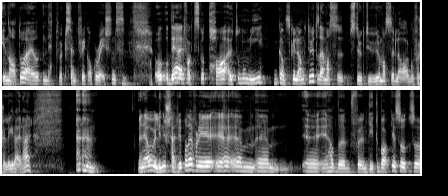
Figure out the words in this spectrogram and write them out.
i, Nato, er jo network-centric operations. Mm. Og, og, Det er faktisk å ta autonomi ganske langt ut. og Det er masse struktur og masse lag og forskjellige greier her. Men jeg var veldig nysgjerrig på det, fordi eh, Eh, Eh, jeg hadde For en tid tilbake så, så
